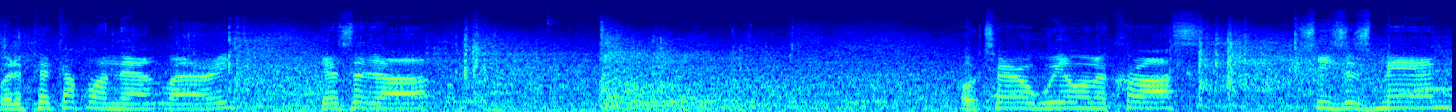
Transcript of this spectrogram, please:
Way to pick up on that, Larry. There's a uh, Otero wheeling across, sees his man,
